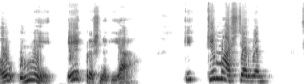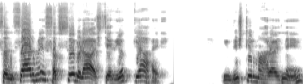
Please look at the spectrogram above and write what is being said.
और उनने एक प्रश्न किया कि किम आश्चर्य संसार में सबसे बड़ा आश्चर्य क्या है? युधिष्ठिर महाराज ने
